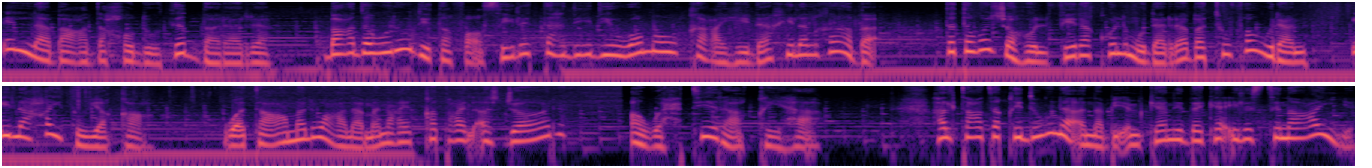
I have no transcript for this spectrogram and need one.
إلا بعد حدوث الضرر. بعد ورود تفاصيل التهديد وموقعه داخل الغابة تتوجه الفرق المدربة فوراً إلى حيث يقع وتعمل على منع قطع الأشجار أو احتراقها هل تعتقدون أن بإمكان الذكاء الاصطناعي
